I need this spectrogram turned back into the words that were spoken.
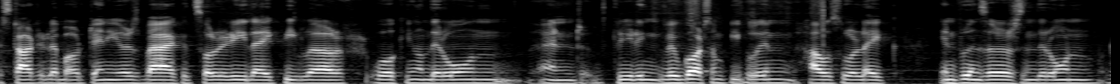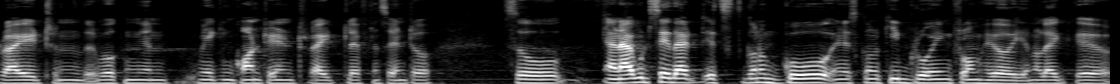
started about 10 years back, it's already like people are working on their own and creating. We've got some people in house who are like influencers in their own right, and they're working and making content right, left, and center. So, and I would say that it's gonna go and it's gonna keep growing from here. You know, like uh,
